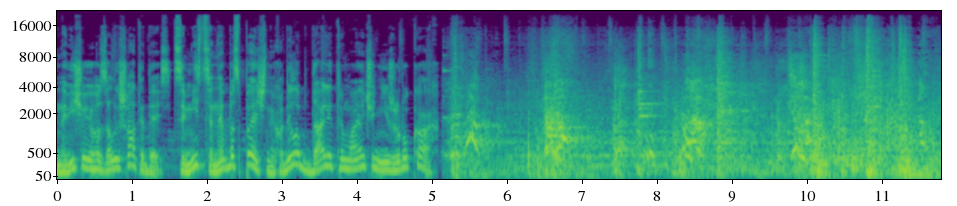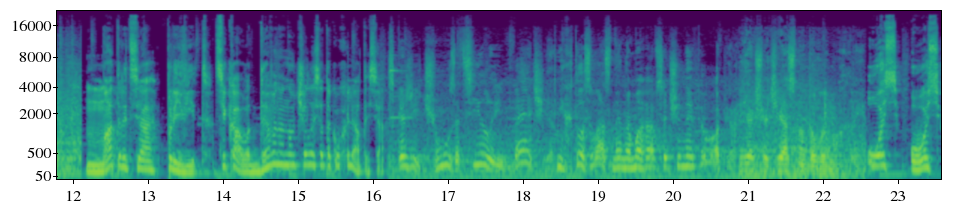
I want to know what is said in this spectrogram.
навіщо його залишати десь? Це місце небезпечне, ходила б далі, тримаючи ніж у руках. Матриця, привіт. Цікаво, де вона навчилася так ухилятися? Скажіть, чому за цілий вечір ніхто з вас не намагався чинити опір? Якщо чесно, то ви могли. Ось, ось,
